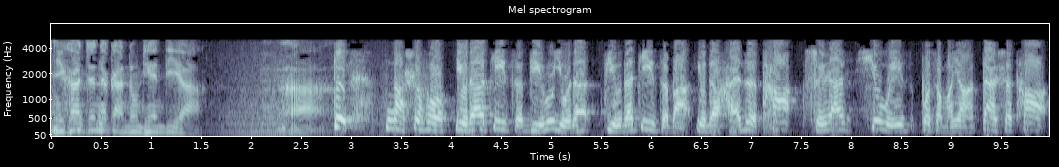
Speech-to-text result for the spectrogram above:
你看，真的感动天地啊啊！对。那师傅有的弟子，比如有的有的弟子吧，有的孩子他虽然修为不怎么样，但是他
